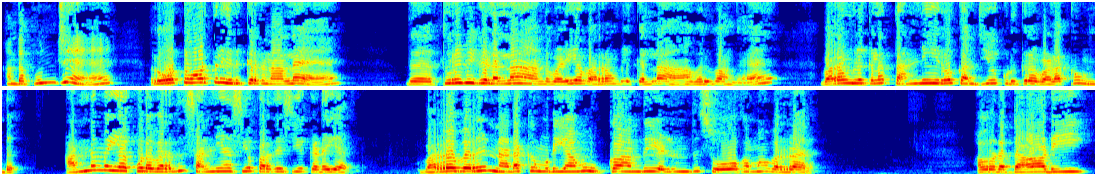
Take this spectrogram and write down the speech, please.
அந்த புஞ்சன் ரோட்டோரத்துல இருக்கிறதுனால இந்த துறவிகள் எல்லாம் அந்த வழியா வர்றவங்களுக்கெல்லாம் வருவாங்க. வரவங்களுக்கெல்லாம் தண்ணீரோ கஞ்சியோ கொடுக்கற வழக்கம் உண்டு. அன்னமையா கூட வர்றது சன்னியாசியோ பரதேசியோ கிடையாது. வர்றவரு நடக்க முடியாம உட்கார்ந்து எழுந்து சோகமா வர்றாரு. அவரோட தாடி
